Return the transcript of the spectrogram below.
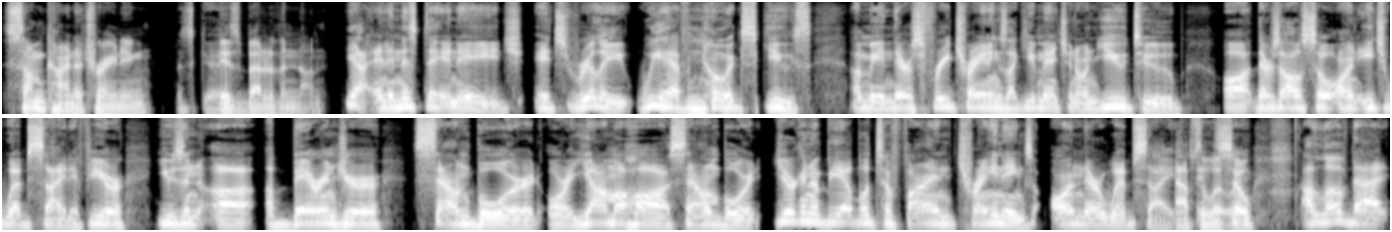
some kind of training That's good. is better than none. Yeah, and in this day and age, it's really we have no excuse. I mean, there's free trainings like you mentioned on YouTube. Uh, there's also on each website. If you're using a, a Behringer soundboard or a Yamaha soundboard, you're going to be able to find trainings on their website. And Absolutely. so I love that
